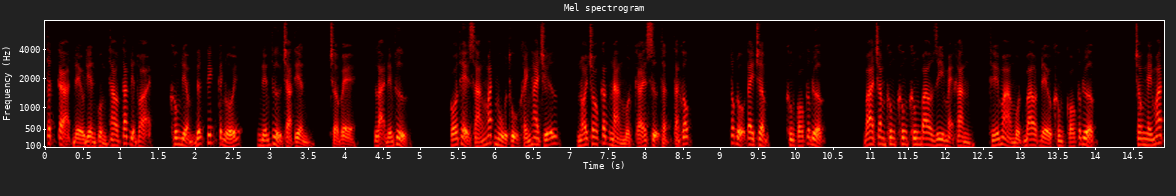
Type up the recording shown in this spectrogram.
tất cả đều điên cuồng thao tác điện thoại, không điểm đứt kích kết nối, nếm thử trả tiền, trở về, lại nếm thử. Có thể sáng mắt mù thụ khánh hai chữ, nói cho các nàng một cái sự thật tăng khốc. Tốc độ tay chậm, không có cướp được. Ba trăm không không không bao di mẹ khăn, thế mà một bao đều không có cướp được trong nháy mắt,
